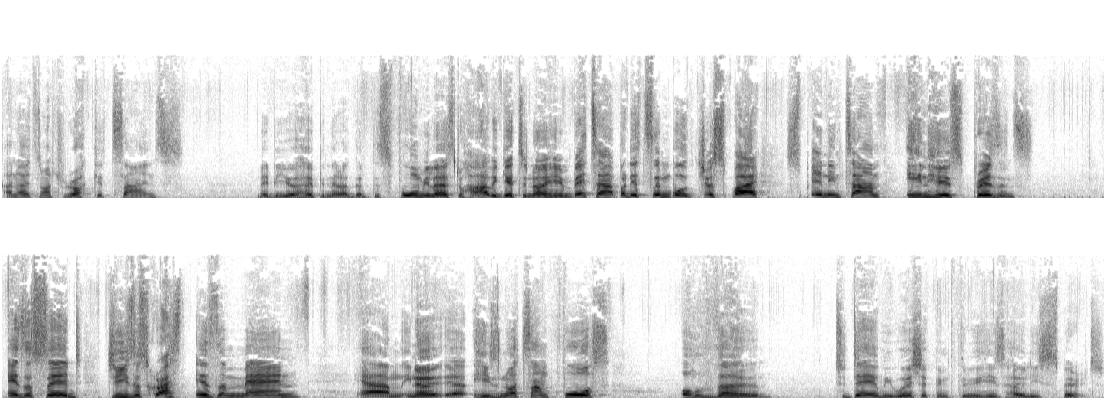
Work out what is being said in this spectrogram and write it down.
I know it's not rocket science. Maybe you're hoping that I've got this formula as to how we get to know Him better, but it's simple just by spending time in His presence. As I said, Jesus Christ is a man. Um, you know, uh, He's not some force, although today we worship Him through His Holy Spirit.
